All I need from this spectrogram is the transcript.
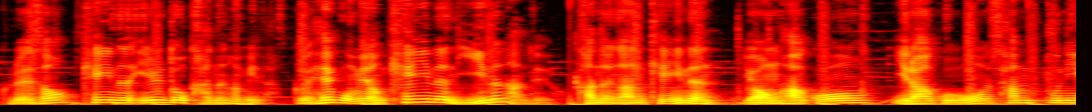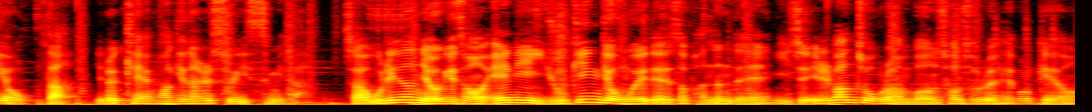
그래서 K는 1도 가능합니다. 그 해보면 K는 2는 안 돼요. 가능한 K는 0하고 1하고 3분이 없다. 이렇게 확인할 수 있습니다. 자, 우리는 여기서 n이 6인 경우에 대해서 봤는데 이제 일반적으로 한번 서술을 해볼게요.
